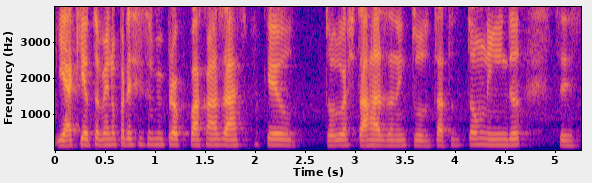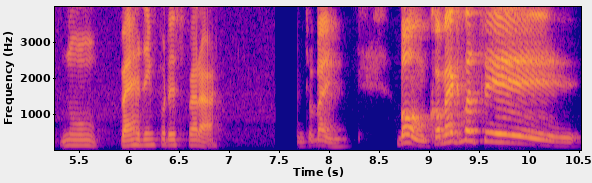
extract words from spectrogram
E aqui eu também não preciso me preocupar com as artes, porque o Douglas está arrasando em tudo, tá tudo tão lindo, vocês não perdem por esperar. Muito bem. Bom, como é que você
